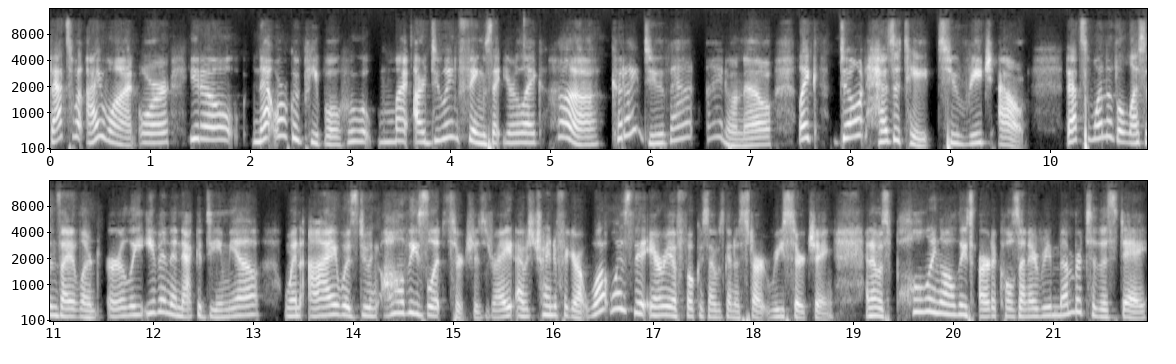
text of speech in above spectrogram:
that's what i want or you know network with people who might, are doing things that you're like huh could i do that? I don't know. Like don't hesitate to reach out. That's one of the lessons i learned early even in academia when i was doing all these lit searches right? I was trying to figure out what was the area of focus i was going to start researching and i was pulling all these articles and i remember to this day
